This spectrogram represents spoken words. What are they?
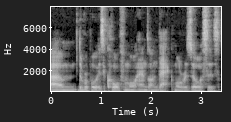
Um, the report is a call for more hands on deck, more resources,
